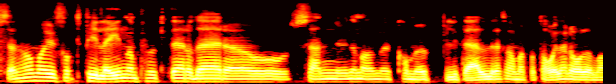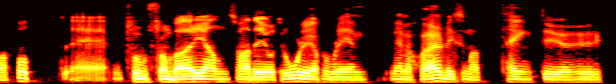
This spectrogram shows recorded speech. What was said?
sen har man ju fått pilla in en puck där och där och sen nu när man kommer upp lite äldre så har man fått ta i den rollen man har fått. Eh, från början så hade jag otroliga problem med mig själv liksom att tänkte ju hur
